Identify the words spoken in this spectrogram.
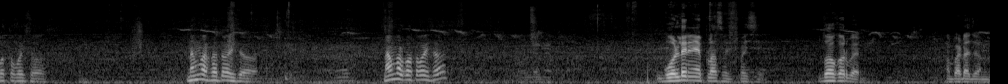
কত পাইছ? নাম্বার কত পাইছ? নাম্বার কত পাইছ? গোল্ডেন এ প্লাস পাইছে। দোয়া করবেন বেটার জন্য।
